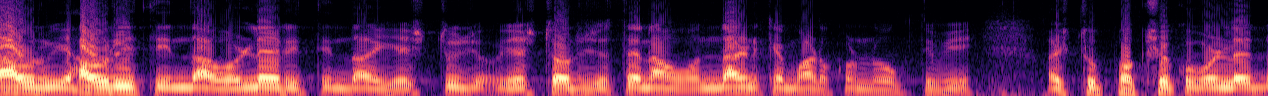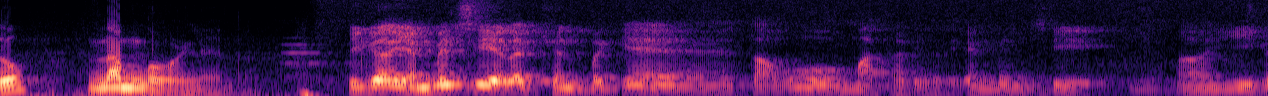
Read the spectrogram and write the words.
ಯಾವ ಯಾವ ರೀತಿಯಿಂದ, ಒಳ್ಳೆ ರೀತಿಯಿಂದ ಎಷ್ಟು ಎಷ್ಟು ಅವ್ರ ಜೊತೆ ನಾವು ಹೊಂದಾಣಿಕೆ ಮಾಡ್ಕೊಂಡು ಹೋಗ್ತೀವಿ, ಅಷ್ಟು ಪಕ್ಷಕ್ಕೂ ಒಳ್ಳೆಯದು ನಮಗೂ ಒಳ್ಳೆಯದು ಈಗ ಎಂ ಎಲ್ ಸಿ ಎಲೆಕ್ಷನ್ ಬಗ್ಗೆ ತಾವು ಮಾತಾಡಿದ್ರಿ. ಎಂ ಎಲ್ ಸಿ ಈಗ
